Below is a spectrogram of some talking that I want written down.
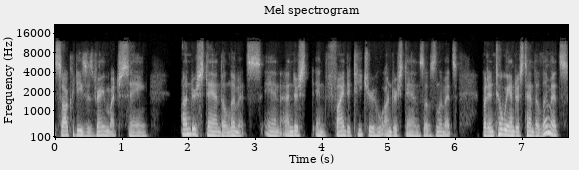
socrates is very much saying understand the limits and under, and find a teacher who understands those limits. But until we understand the limits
